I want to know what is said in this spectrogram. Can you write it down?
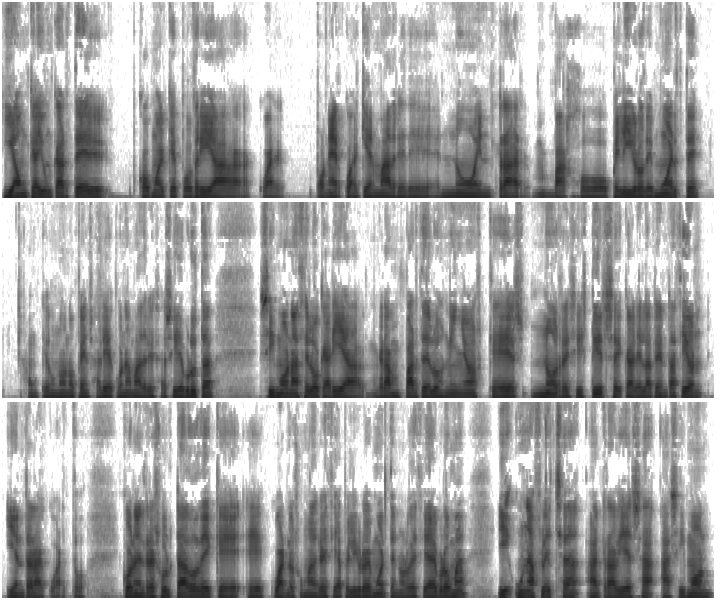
y aunque hay un cartel como el que podría poner cualquier madre de no entrar bajo peligro de muerte, aunque uno no pensaría que una madre es así de bruta, Simón hace lo que haría gran parte de los niños, que es no resistirse, caer en la tentación y entrar al cuarto. Con el resultado de que eh, cuando su madre decía peligro de muerte no lo decía de broma y una flecha atraviesa a Simón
